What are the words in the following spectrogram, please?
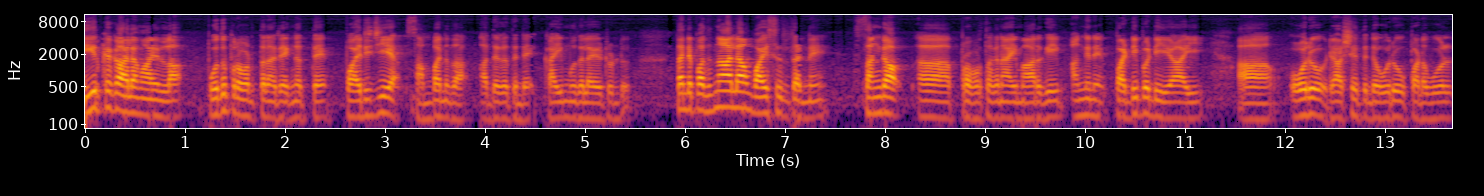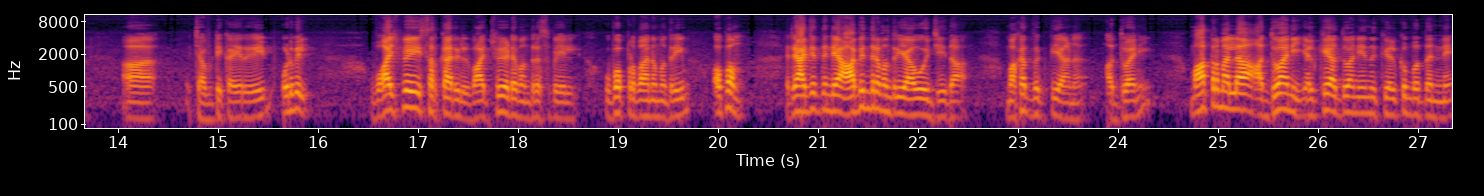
ദീർഘകാലമായുള്ള പൊതുപ്രവർത്തന രംഗത്തെ പരിചയ സമ്പന്നത അദ്ദേഹത്തിന്റെ കൈമുതലായിട്ടുണ്ട് തന്റെ പതിനാലാം വയസ്സിൽ തന്നെ സംഘ പ്രവർത്തകനായി മാറുകയും അങ്ങനെ പടിപടിയായി ഓരോ രാഷ്ട്രീയത്തിന്റെ ഓരോ പടവുകൾ ആ, ചവിട്ടിക്കയറുകയും ഒടുവിൽ വാജ്പേയി സർക്കാരിൽ വാജ്പേയിയുടെ മന്ത്രിസഭയിൽ ഉപപ്രധാനമന്ത്രിയും ഒപ്പം രാജ്യത്തിന്റെ ആഭ്യന്തരമന്ത്രിയാവുകയും ചെയ്ത മഹത് വ്യക്തിയാണ് അദ്വാനി. മാത്രമല്ല അദ്വാനി എൽ കെ അദ്വാനി എന്ന് കേൾക്കുമ്പോൾ തന്നെ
